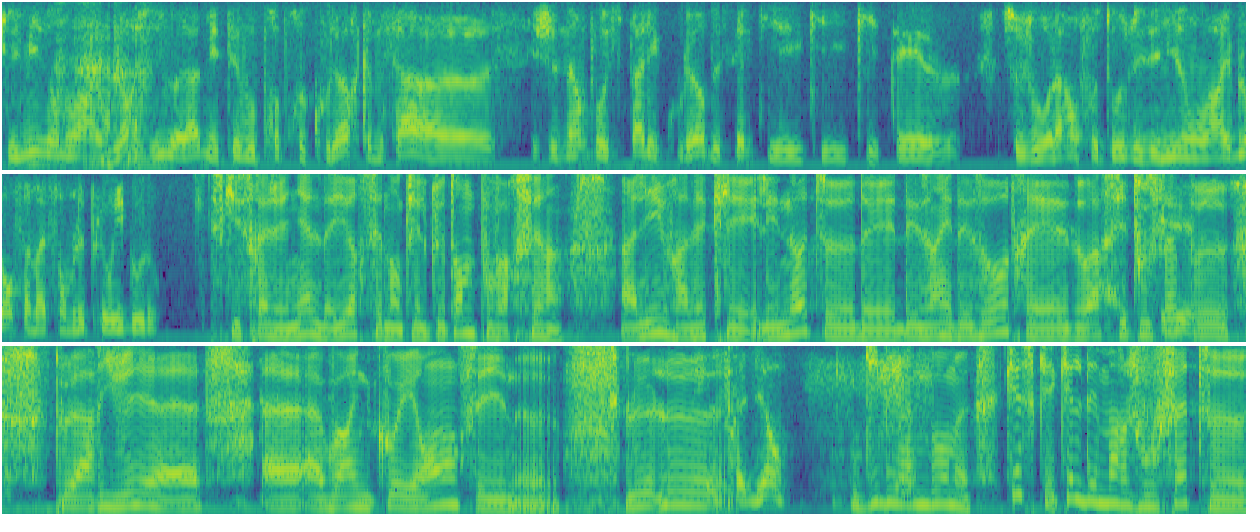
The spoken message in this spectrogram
je l'ai mise en noir et blanc. je dis voilà, mettez vos propres couleurs comme ça. Euh, je n'impose pas les couleurs de celles qui, qui, qui étaient euh, ce jour-là en photo. Je les ai mises en noir et blanc. Ça m'a semblé plus rigolo. Ce qui serait génial d'ailleurs, c'est dans quelques temps de pouvoir faire un, livre avec les, les notes des, uns et des autres et de voir si tout ça peut, peut arriver à, avoir une cohérence et une, le, le... Ça serait bien. Guy Birenbaum, qu'est-ce quelle démarche vous faites euh,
